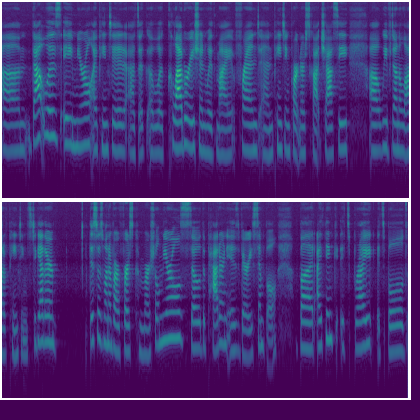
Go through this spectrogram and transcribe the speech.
Um, that was a mural I painted as a, a, collaboration with my friend and painting partner, Scott Chassie. Uh, we've done a lot of paintings together. This was one of our first commercial murals, so the pattern is very simple. But I think it's bright, it's bold,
